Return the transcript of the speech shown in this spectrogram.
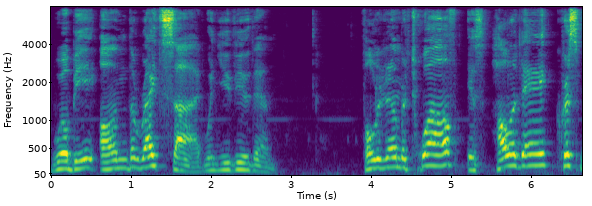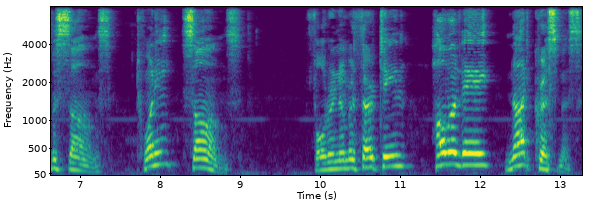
will be on the right side when you view them. Folder number 12 is Holiday Christmas Songs, 20 songs. Folder number 13, Holiday Not Christmas,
